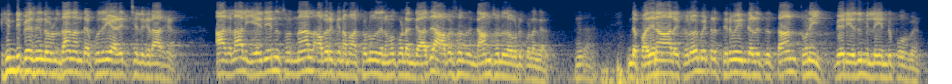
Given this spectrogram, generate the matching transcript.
ஹிந்தி பேசுகின்றவர்கள் தான் அந்த குதிரையை அழைத்து செல்கிறார்கள். அதனால் ஏதேன்னு சொன்னால் அவருக்கு நம்ம சொல்லுவது நமக்கு விளங்காது. அவர் சொல்வது நாம் சொல்வது அவருக்கு விளங்காது. இந்த பதினாலு கிலோமீட்டர் திருவைந்தெழுத்து தான் துணை. வேறு எதுவும் இல்லை என்று போக வேண்டும்.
